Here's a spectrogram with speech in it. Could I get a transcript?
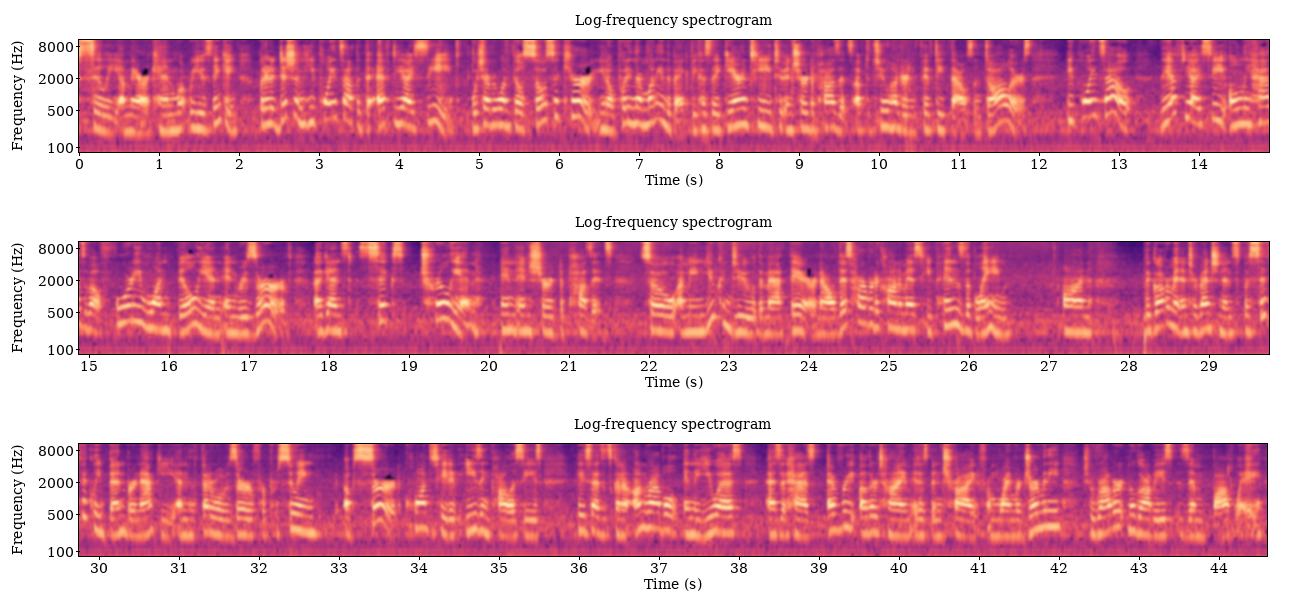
silly American, what were you thinking? But in addition, he points out that the FDIC, which everyone feels so secure, you know, putting their money in the bank because they guarantee to insure deposits up to $250,000. He points out the FDIC only has about 41 billion in reserve against 6 trillion in insured deposits. So, I mean, you can do the math there. Now, this Harvard economist, he pins the blame on the government intervention and specifically Ben Bernanke and the Federal Reserve for pursuing absurd quantitative easing policies. He says it's going to unravel in the U.S. as it has every other time it has been tried, from Weimar Germany to Robert Mugabe's Zimbabwe.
